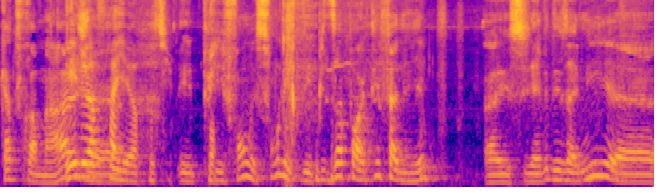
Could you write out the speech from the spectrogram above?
quatre fromages. Et le air euh, fryer aussi. Et puis, ils font, ils font des, des pizzas party familiaux. Euh, S'il y avait des amis, euh,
